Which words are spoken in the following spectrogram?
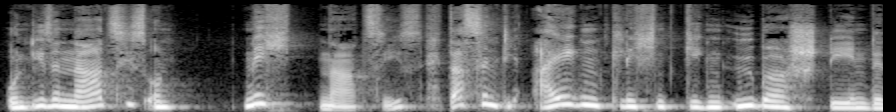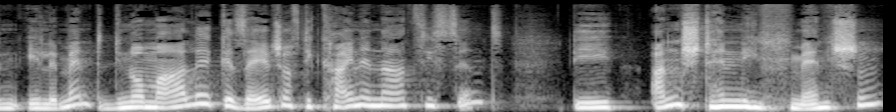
Und diese Nazis und Nicht-Nazis, das sind die eigentlichen gegenüberstehenden Elemente. Die normale Gesellschaft, die keine Nazis sind, die anständigen Menschen,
